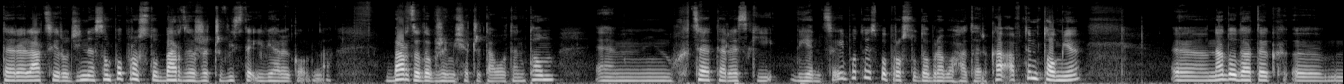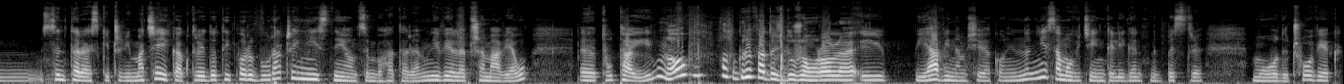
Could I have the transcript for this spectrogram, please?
te relacje rodzinne są po prostu bardzo rzeczywiste i wiarygodne. Bardzo dobrze mi się czytało ten tom. Chcę Tereski więcej, bo to jest po prostu dobra bohaterka, a w tym tomie e, na dodatek syn Tereski, czyli Maciejka, który do tej pory był raczej nieistniejącym bohaterem, niewiele przemawiał, e, tutaj no, odgrywa dość dużą rolę i jawi nam się jako niesamowicie inteligentny, bystry, młody człowiek.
